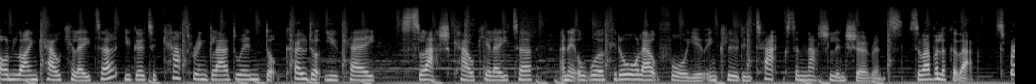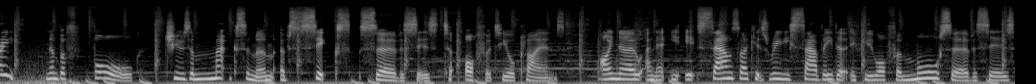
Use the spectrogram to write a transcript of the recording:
online calculator. You go to catherinegladwyn.co.uk slash calculator and it'll work it all out for you, including tax and national insurance. So have a look at that. It's free. Number four, choose a maximum of six services to offer to your clients. I know, and it, it sounds like it's really savvy that if you offer more services,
